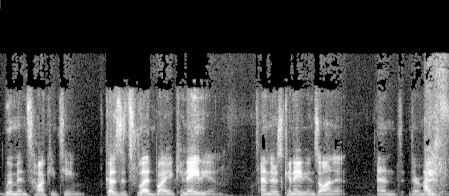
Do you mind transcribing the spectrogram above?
women's hockey team because it's led by a Canadian, and there's Canadians on it, and they're amazing.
